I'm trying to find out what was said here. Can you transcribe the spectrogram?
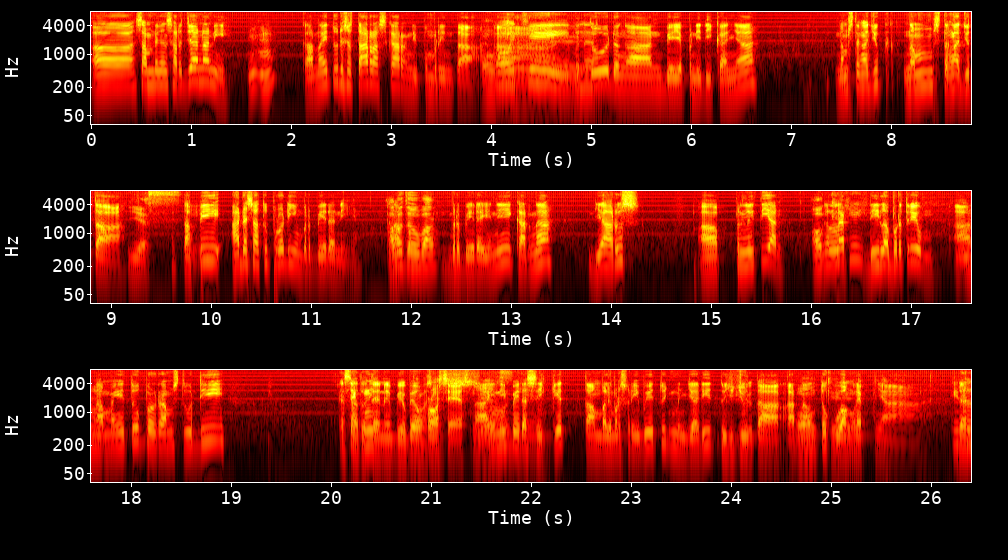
uh, sama dengan sarjana nih? Mm-mm. Karena itu udah setara sekarang di pemerintah. Oke. Nah, Oke, benar. Itu dengan biaya pendidikannya enam setengah juta, enam setengah juta. Yes. Tapi ada satu prodi yang berbeda nih. Apa Kenapa tuh, Bang? Berbeda ini karena dia harus uh, penelitian, Oke. nge-lab di laboratorium. Ah, namanya itu program studi S1 teknik teknik bioproses. Nah, Yes. ini beda sedikit, tambah 500 ribu itu menjadi 7 juta, karena untuk Oke. uang labnya. Itu- Dan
